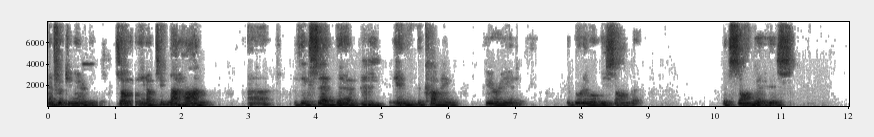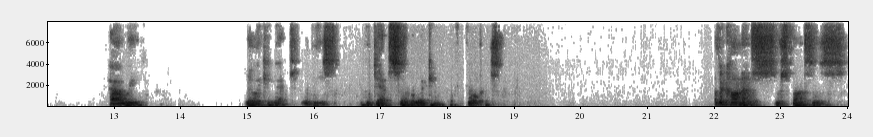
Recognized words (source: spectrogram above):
and for community. So, you know, Thich Nhat Hanh, uh, I think, said that in the coming period, the Buddha will be Sangha. That Sangha is how we really connect with these the depths of awakening of brokers. Other comments, responses?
